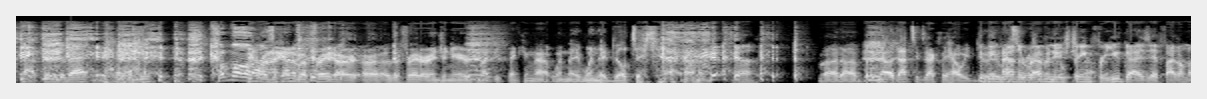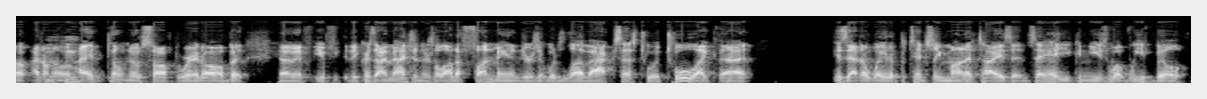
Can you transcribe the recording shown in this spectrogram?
tap into that? Come on, yeah, I was kind of afraid our, our I was afraid our engineers might be thinking that when they when they built it. yeah. But, uh, but no, that's exactly how we do Could it. Could be another revenue stream for you guys. If I don't know, I don't know, mm-hmm. I don't know software at all. But um, if if because I imagine there's a lot of fund managers that would love access to a tool like that. Is that a way to potentially monetize it and say, hey, you can use what we've built?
